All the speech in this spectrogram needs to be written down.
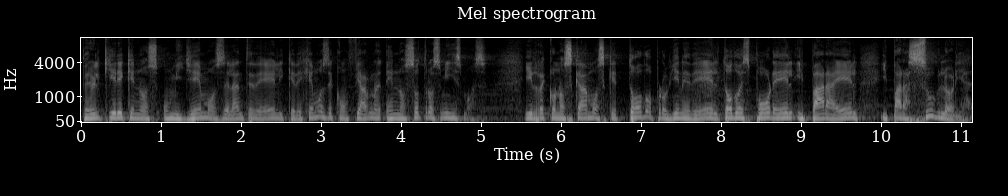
Pero Él quiere que nos humillemos delante de Él y que dejemos de confiar en nosotros mismos y reconozcamos que todo proviene de Él, todo es por Él y para Él y para su gloria.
